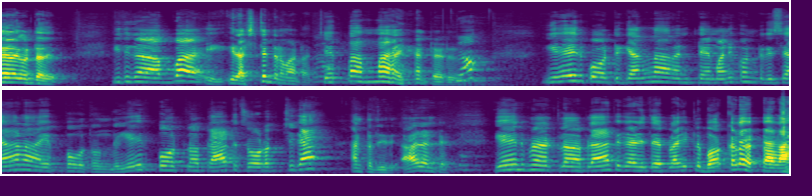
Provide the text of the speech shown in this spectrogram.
డైలాగ్ ఉంటుంది. ఇదిగా అబ్బాయి ఇది అసిస్టెంట్ అనమాట చెప్ప అమ్మాయి అంటాడు. ఎయిర్పోర్ట్కి వెళ్ళాలంటే మణికొండకి చాలా అయిపోతుంది ఎయిర్పోర్ట్లో ఫ్లాట్ చూడొచ్చుగా అంటది ఇది. ఆడంటే ఎయిర్పోర్ట్లో ఫ్లాట్ కడితే ఫ్లైట్లు బొక్కలు పెట్టాలా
